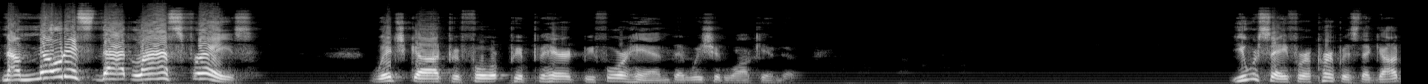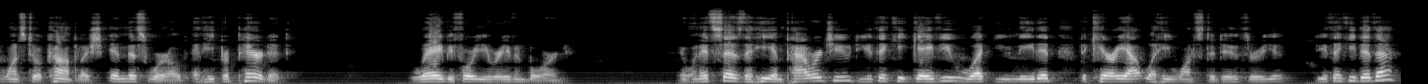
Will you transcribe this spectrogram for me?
Now notice that last phrase, which God prepared beforehand that we should walk into. You were saved for a purpose that God wants to accomplish in this world, and he prepared it way before you were even born. And when it says that He empowered you, do you think He gave you what you needed to carry out what He wants to do through you? Do you think He did that?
